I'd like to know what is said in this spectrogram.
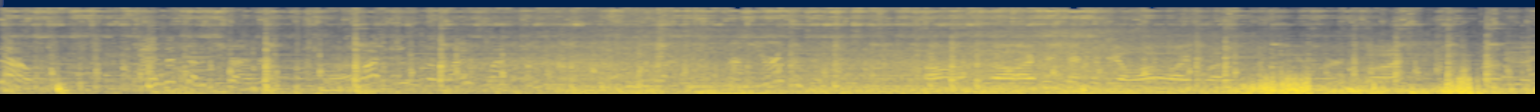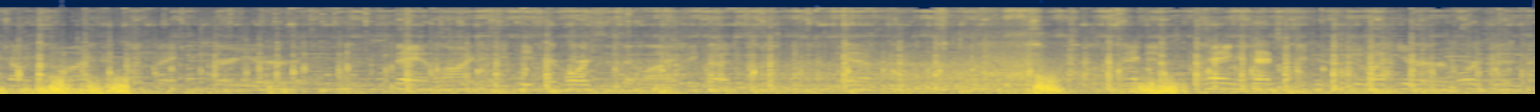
So, as a coach driver, what is the life lesson you learned from your position? Uh, well, I think there could be a lot of life lessons to be learned, but something that comes to mind is just making sure you're stay in line and you keep your horses in line because if and just paying attention because if you let your horses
